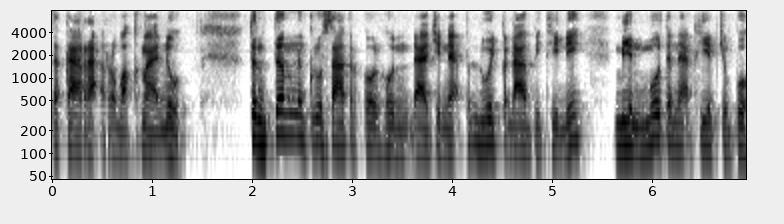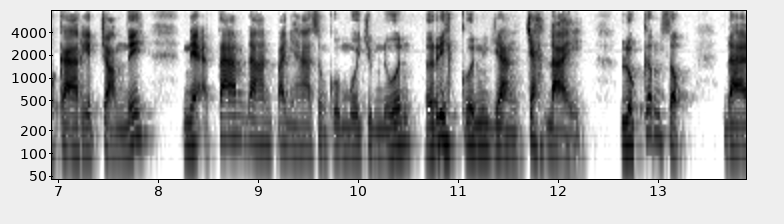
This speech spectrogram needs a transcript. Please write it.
សក្ការៈរបស់ខ្មែរនោះទន្ទឹមនឹងគ្រួសារត្រកូលហ៊ុនដែលជាអ្នកផ្ដួចផ្ដើមពិធីនេះមានមោទនភាពចំពោះការរៀបចំនេះអ្នកតាមដានបញ្ហាសង្គមមួយចំនួនរិះគន់យ៉ាងចាស់ដៃលោកកឹមសុខដែល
